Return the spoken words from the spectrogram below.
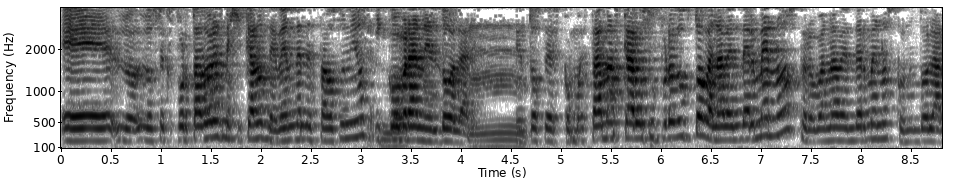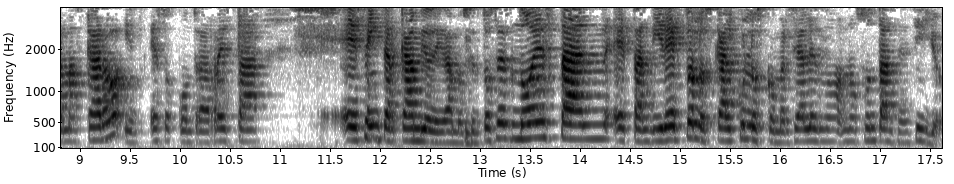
Eh, lo- los exportadores mexicanos le venden a Estados Unidos y No. cobran el dólares. Mm. Entonces, como está más caro su producto, van a vender menos, pero van a vender menos con un dólar más caro y eso contrarresta ese intercambio, digamos. Entonces, no es tan, eh, tan directo, los cálculos comerciales no, no son tan sencillos.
